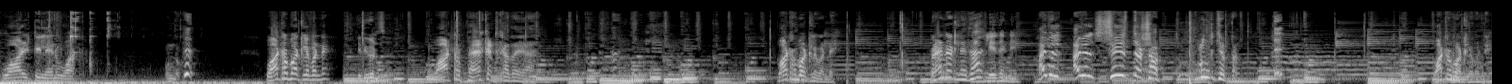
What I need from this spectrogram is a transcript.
క్వాలిటీ లేని వాటర్. ఉండు. వాటర్ బాటిల్ ఇవ్వండి. ఇదిగోండి సార్. వాటర్ ప్యాకెట్ కదయ్యా వాటర్ బాటిల్ ఇవ్వండి. బ్రాండెడ్ లేదా? లేదండి. I will I will seize the shop. ముందు చెప్తాను వాటర్ బాటిల్ ఇవ్వండి.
